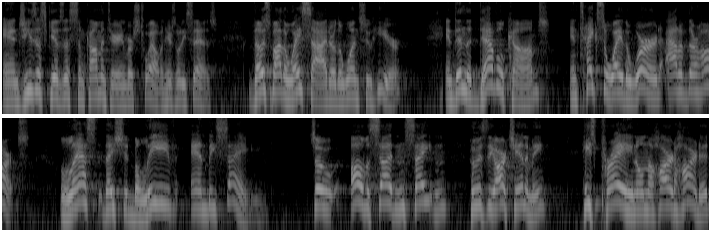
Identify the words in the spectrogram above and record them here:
And Jesus gives us some commentary in verse 12, and here's what he says Those by the wayside are the ones who hear, and then the devil comes and takes away the word out of their hearts, lest they should believe and be saved. So all of a sudden, Satan, who is the arch enemy, he's preying on the hard hearted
